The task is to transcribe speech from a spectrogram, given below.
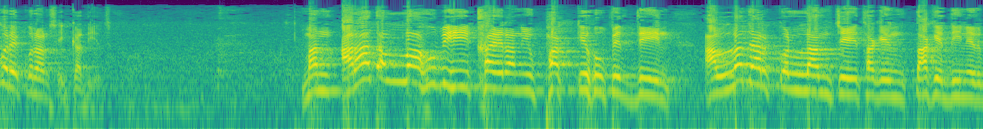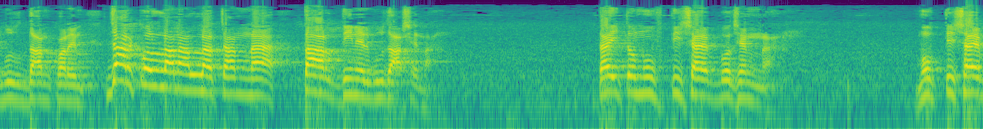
করে কোরআন শিক্ষা দিয়েছেন মান আরাদ খায়রান ফিদ্দিন আল্লাহ যার কল্যাণ চেয়ে থাকেন, তাকে দিনের বুঝ দান করেন। যার কল্যাণ আল্লাহ চান না, তার দিনের বুঝ আসে না। তাই তো মুফতি সাহেব বোঝেন না। মুফতি সাহেব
